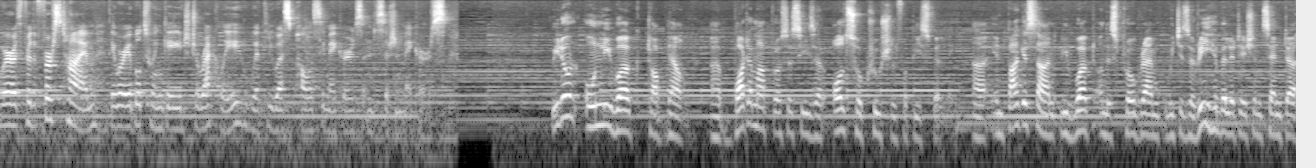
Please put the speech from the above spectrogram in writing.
where for the first time, they were able to engage directly with US policymakers and decision makers. We don't only work top-down. Uh, Bottom-up processes are also crucial for peace building. Uh, in Pakistan, we worked on this program, which is a rehabilitation center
